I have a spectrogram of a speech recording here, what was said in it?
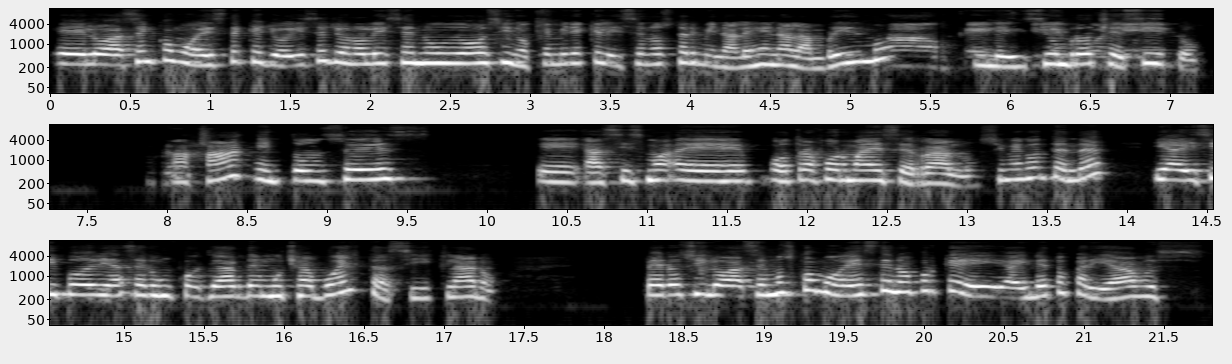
eh, lo hacen como este que yo hice, yo no le hice nudo, sino que mire que le hice unos terminales en alambrismo ah, y le hice un brochecito. Ajá, entonces eh, así es eh, otra forma de cerrarlo, ¿sí me hago entender? Y ahí sí podría ser un collar de muchas vueltas, sí, claro. Pero si lo hacemos como este, no, porque ahí le tocaría, pues,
